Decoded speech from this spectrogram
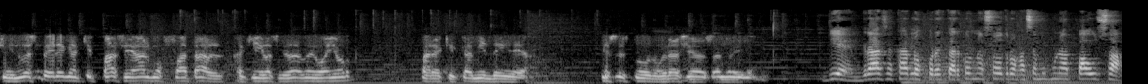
que no esperen a que pase algo fatal aquí en la ciudad de Nueva York para que cambien de idea. Eso es todo. Gracias, Andrea. Bien, gracias Carlos por estar con nosotros. Hacemos una pausa.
